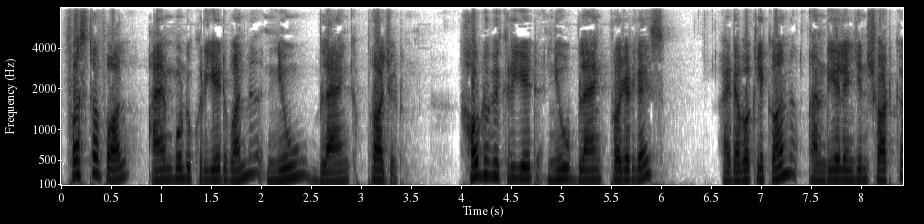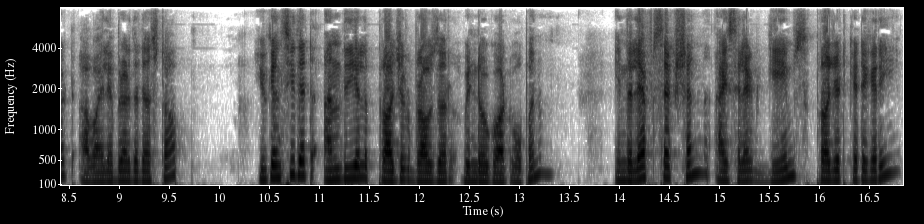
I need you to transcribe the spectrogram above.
First of all, I am going to create one new blank project. How do we create new blank project guys? I double click on Unreal Engine shortcut available at the desktop. You can see that Unreal project browser window got open. In the left section, I select games project category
